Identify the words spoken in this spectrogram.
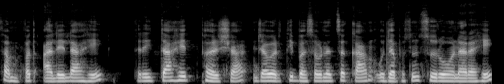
संपत आलेलं आहे. तर इथं आहेत फरशा ज्यावरती बसवण्याचं काम उद्यापासून सुरू होणार आहे.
